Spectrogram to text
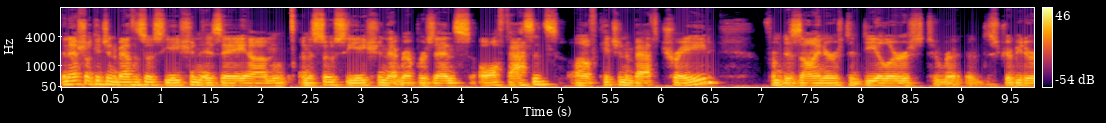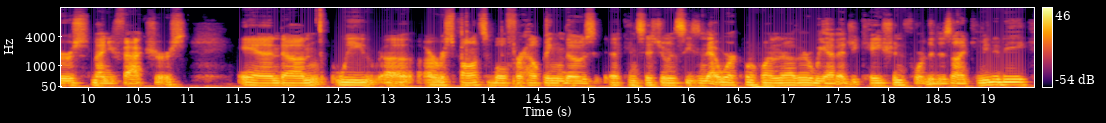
the National Kitchen and Bath Association is a, um, an association that represents all facets of kitchen and bath trade from designers to dealers to re- distributors, manufacturers. And um, we uh, are responsible for helping those uh, constituencies network with one another. We have education for the design community,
